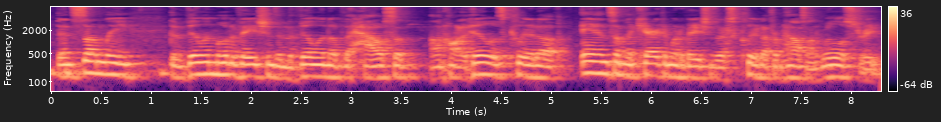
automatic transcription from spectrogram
Then suddenly the villain motivations and the villain of the house of, on Haunted Hill is cleared up, and some of the character motivations are cleared up from House on Willow Street.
